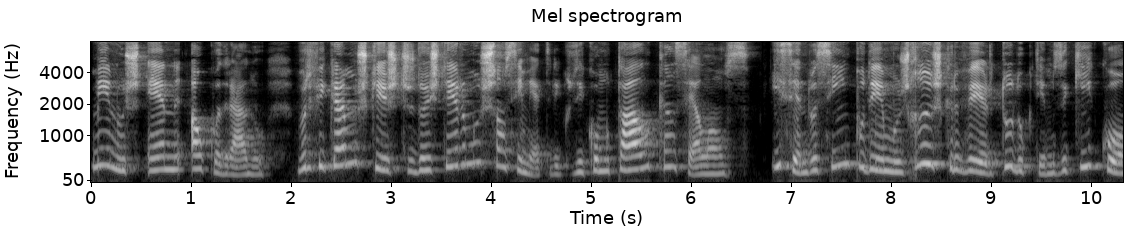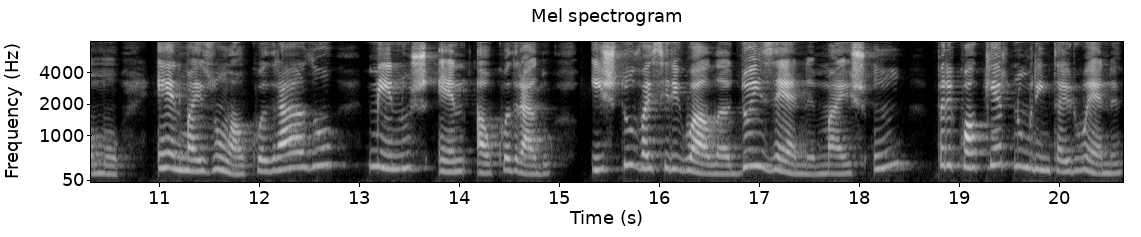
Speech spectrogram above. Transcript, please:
Menos n ao quadrado. Verificamos que estes dois termos são simétricos e, como tal, cancelam-se. E sendo assim, podemos reescrever tudo o que temos aqui como n mais 1 ao quadrado menos n ao quadrado. Isto vai ser igual a 2n mais 1 para qualquer número inteiro n.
